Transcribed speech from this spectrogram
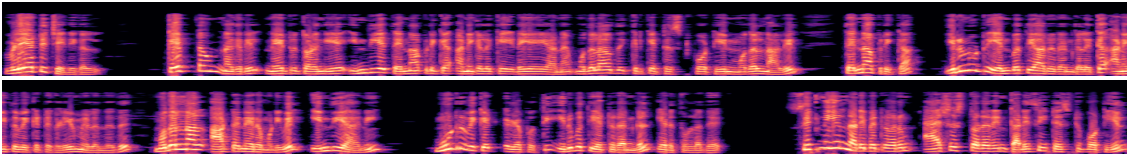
விளையாட்டுச் செய்திகள். கேப்டவுன் நகரில் நேற்று தொடங்கிய இந்திய தென்னாப்பிரிக்க அணிகளுக்கு இடையேயான முதலாவது கிரிக்கெட் டெஸ்ட் போட்டியின் முதல் நாளில் தென்னாப்பிரிக்கா இருநூற்றி எண்பத்தி ஆறு ரன்களுக்கு அனைத்து விக்கெட்டுகளையும் இழந்தது. முதல் நாள் ஆட்ட நேர முடிவில் இந்திய அணி மூன்று விக்கெட் இழப்புக்கு இருபத்தி எட்டு ரன்கள் எடுத்துள்ளது. சிட்னியில் நடைபெற்று வரும் ஆஷஸ் தொடரின் கடைசி டெஸ்ட் போட்டியில்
